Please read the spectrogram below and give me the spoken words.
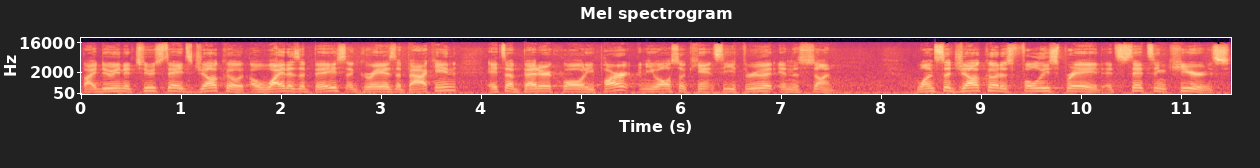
By doing a two-stage gel coat, a white as a base, a gray as a backing, it's a better quality part and you also can't see through it in the sun. Once the gel coat is fully sprayed, it sits and cures.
